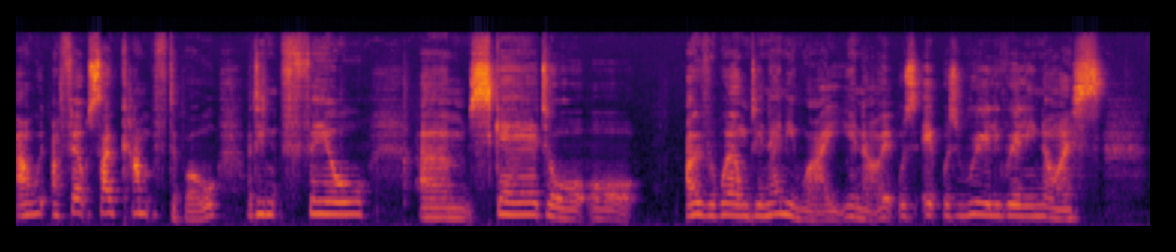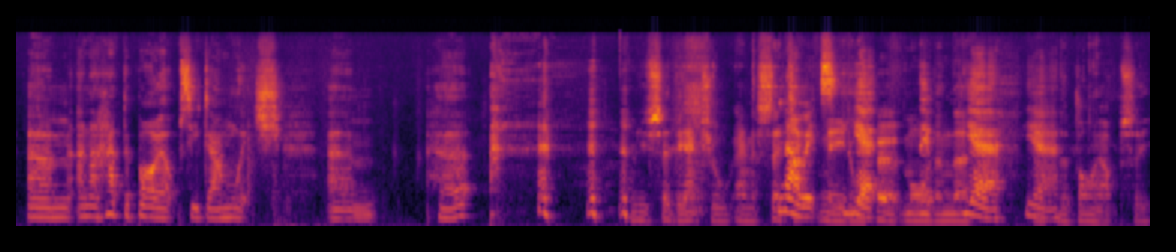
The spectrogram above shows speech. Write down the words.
I, w- I felt so comfortable i didn't feel um, scared or, or overwhelmed in any way you know it was it was really really nice um, and i had the biopsy done which um, hurt you said the actual anaesthetic No, it's- needle yeah, hurt more it- than the yeah, the- yeah. the biopsy.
